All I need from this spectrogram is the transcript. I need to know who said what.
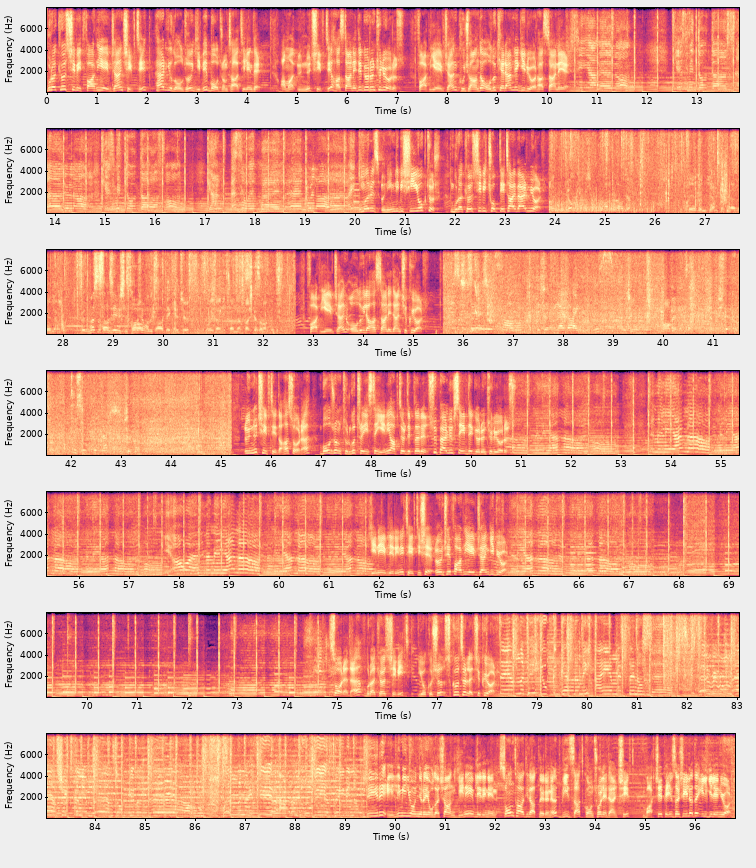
Speaker 1: Burak Özçivit Fahriye Evcen çifti her yıl olduğu gibi Bodrum tatilinde. Ama ünlü çifti hastanede görüntülüyoruz. Fahriye Evcen kucağında oğlu Kerem'le giriyor hastaneye. Umarız önemli bir şey yoktur. Burak Özçivit çok detay vermiyor.
Speaker 2: Yok Buraya döneceğim tekrar beyler.
Speaker 3: Nasılsınız iyi misiniz? Konuşamadık.
Speaker 2: Daha bekletiyor. O yüzden gitmem ben. Başka zaman konuşuruz.
Speaker 1: Fahriye Evcen oğluyla hastaneden çıkıyor.
Speaker 4: Sağ olun. Teşekkürler. Daha iyisiniz.
Speaker 3: Abi.
Speaker 4: Teşekkürler.
Speaker 1: Ünlü çifti daha sonra Bodrum Turgut Reis'te yeni yaptırdıkları süper lüks evde görüntülüyoruz. Yeni evlerini teftişe önce Fahriye Evcen gidiyor. Sonra da Burak Özçivit yokuşu scooterla çıkıyor. Milyon liraya ulaşan yeni evlerinin son tadilatlarını bizzat kontrol eden çift bahçe peyzajıyla da ilgileniyor.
